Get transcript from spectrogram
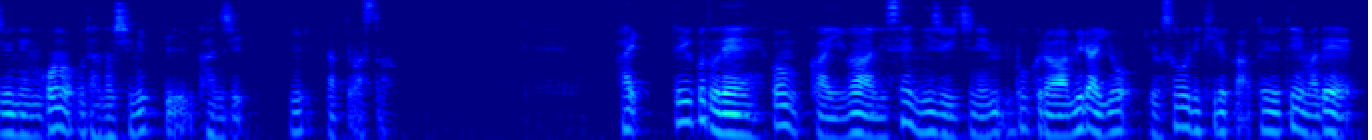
10年後のお楽しみっていう感じになってますと。はい。ということで、今回は2021年僕らは未来を予想できるかというテーマで、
